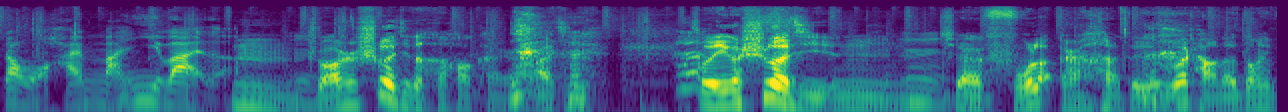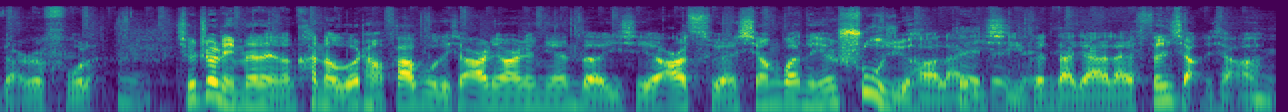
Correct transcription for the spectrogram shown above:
让我还蛮意外的。嗯，主要是设计的很好看，是阿基。作为一个设计，嗯嗯，却服了，是吧？对于鹅厂的东西表示服了。嗯，其实这里面呢也能看到鹅厂发布的一些二零二零年的一些二次元相关的一些数据哈，来一起跟大家来分享一下啊。嗯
